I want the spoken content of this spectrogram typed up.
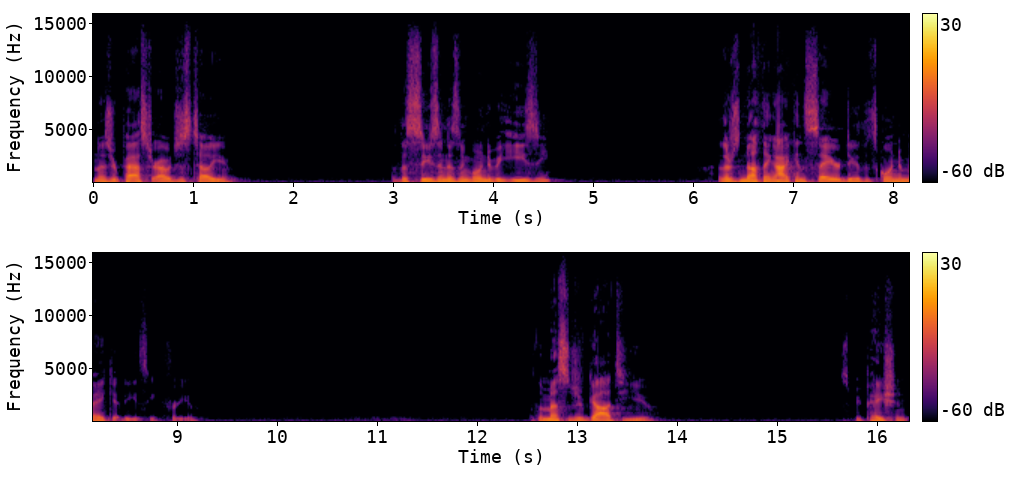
And as your pastor, I would just tell you that this season isn't going to be easy. And there's nothing I can say or do that's going to make it easy for you. But the message of God to you is be patient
